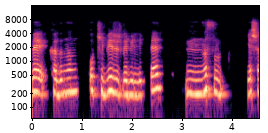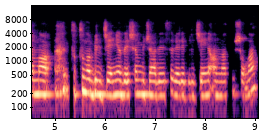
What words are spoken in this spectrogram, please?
ve kadının o kibirle birlikte nasıl yaşama tutunabileceğini ya da yaşam mücadelesi verebileceğini anlatmış olan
